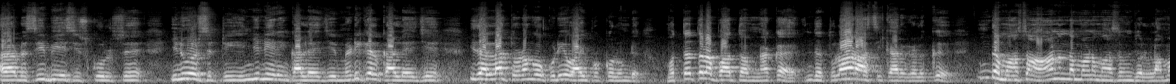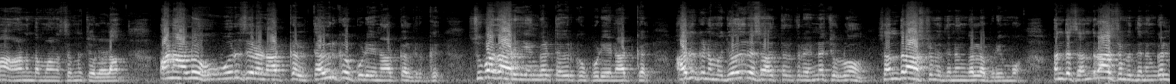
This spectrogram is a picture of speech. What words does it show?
அதாவது CBSE schools university engineering college medical college இதெல்லாம் தொடங்கக்கூடிய வாய்ப்புகள் உண்டு. மொத்தத்தில் பார்த்தோம்னாக்க இந்த துளாராசிக்காரர்களுக்கு இந்த மாதம் ஆனந்தமான மாதம்னு சொல்லலாமா? ஆனந்தமான மாதம்னு சொல்லலாம். ஆனாலும் ஒரு சில நாட்கள் தவிர்க்கக்கூடிய நாட்கள் இருக்குது சுபகாரியங்கள் தவிர்க்கக்கூடிய நாட்கள். அதுக்கு நம்ம ஜோதிட சாஸ்திரத்தில் என்ன சொல்லுவோம்? சந்திராஷ்டம தினங்கள் அப்படிம்போம். அந்த சந்திராஷ்டம தினங்கள்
